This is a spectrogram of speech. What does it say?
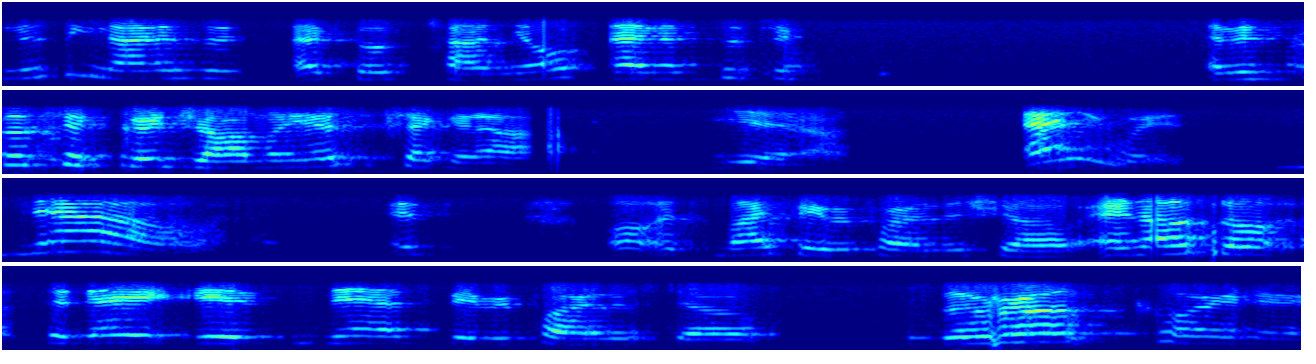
Missing Nine is an EXO's Chanyeol, and it's such a and it's such a good drama. You have to check it out. Yeah. Anyways, now it's oh, it's my favorite part of the show, and also today is Nan's favorite part of the show, the roast corner.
